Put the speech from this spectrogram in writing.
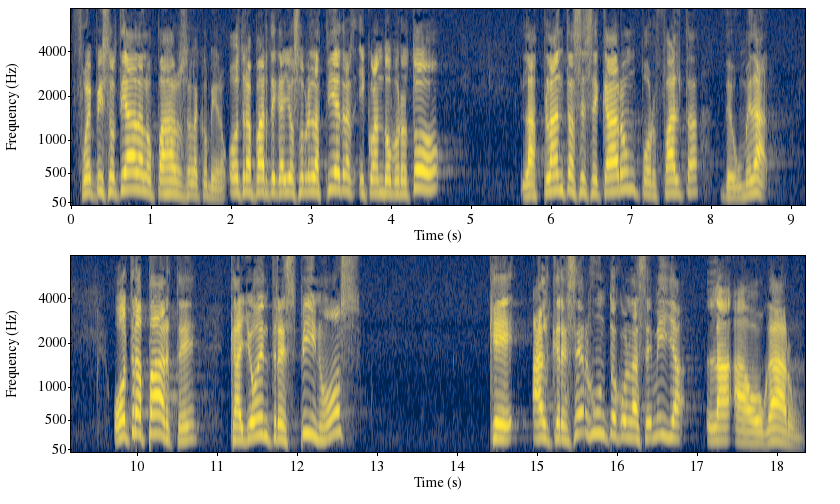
Fue pisoteada, los pájaros se la comieron. Otra parte cayó sobre las piedras y cuando brotó, las plantas se secaron por falta de humedad. Otra parte cayó entre espinos que al crecer junto con la semilla la ahogaron.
